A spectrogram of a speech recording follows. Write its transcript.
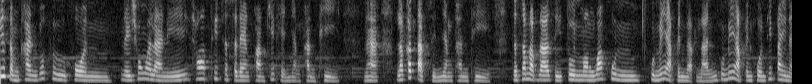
ที่สำคัญก็คือคนในช่วงเวลานี้ชอบที่จะแสดงความคิดเห็นอย่างทันทีนะคะแล้วก็ตัดสินอย่างทันที แต่สำหรับราศีตุลมองว่าคุณคุณไม่อยากเป็นแบบนั้น คุณไม่อยากเป็นคนที่ไปไหน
